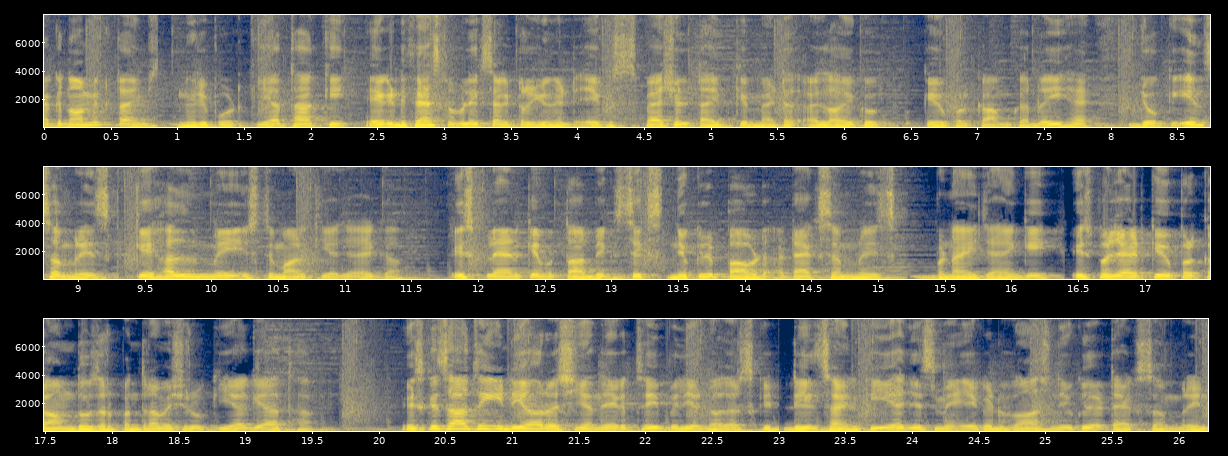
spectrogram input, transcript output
इकोनॉमिक टाइम्स ने रिपोर्ट किया था कि एक डिफेंस पब्लिक सेक्टर यूनिट एक स्पेशल टाइप के मेटल अलॉय को के ऊपर काम कर रही है, जो कि इन सबमरीन्स के हल में इस्तेमाल किया जाएगा। इस प्लान के मुताबिक six nuclear powered attack submarines बनाई जाएँगी। इस प्रोजेक्ट के ऊपर काम 2015 में शुरू किया गया था। इसके साथ ही इंडिया और रशिया ने एक थ्री बिलियन डॉलर्स की डील साइन की है, जिसमें एक advance nuclear attack submarine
